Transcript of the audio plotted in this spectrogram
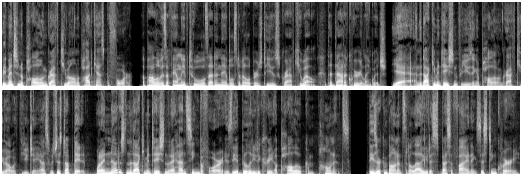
We've mentioned Apollo and GraphQL on the podcast before. Apollo is a family of tools that enables developers to use GraphQL, the data query language. Yeah, and the documentation for using Apollo and GraphQL with Vue.js was just updated. What I noticed in the documentation that I hadn't seen before is the ability to create Apollo components. These are components that allow you to specify an existing query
